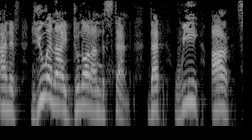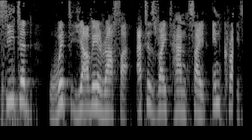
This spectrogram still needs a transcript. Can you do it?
And if you and I do not understand that we are seated with Yahweh Rapha at his right hand side in Christ,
